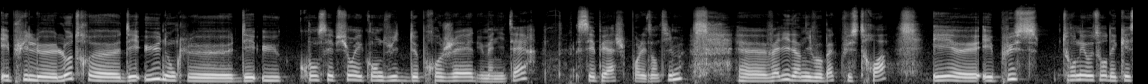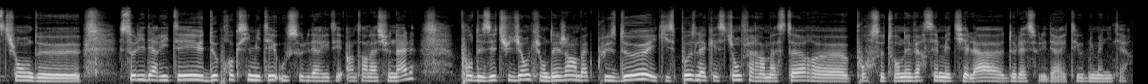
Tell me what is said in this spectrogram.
Et puis l'autre DU, donc le DU conception et conduite de projets humanitaires, CPH pour les intimes, euh, valide un niveau bac plus 3 et, euh, et plus tourné autour des questions de solidarité, de proximité ou solidarité internationale pour des étudiants qui ont déjà un bac plus 2 et qui se posent la question de faire un master euh, pour se tourner vers ces métiers-là de la solidarité ou de l'humanitaire.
